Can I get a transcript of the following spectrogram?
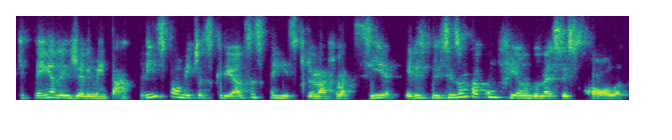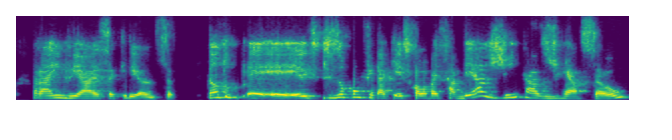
que têm alergia alimentar, principalmente as crianças que têm risco de anafilaxia, eles precisam estar confiando nessa escola para enviar essa criança. Tanto é, é, eles precisam confiar que a escola vai saber agir em caso de reação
